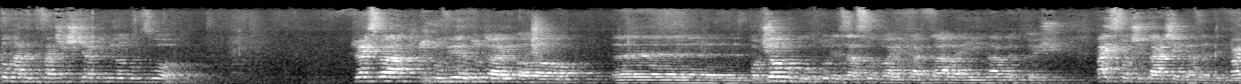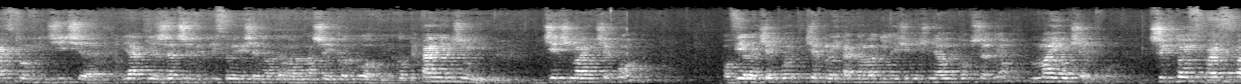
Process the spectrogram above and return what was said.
ponad 20 milionów złotych. Proszę Państwa, mówiłem tutaj o e, pociągu, który zasuwa i tak dalej i nawet ktoś Państwo czytacie gazety, Państwo widzicie, jakie rzeczy wypisuje się na temat naszej kotłowni. Tylko pytanie brzmi, dzieci mają ciepło? O wiele ciepło, cieplej tak na marginesie niż miały poprzednio? Mają ciepło. Czy ktoś z Państwa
